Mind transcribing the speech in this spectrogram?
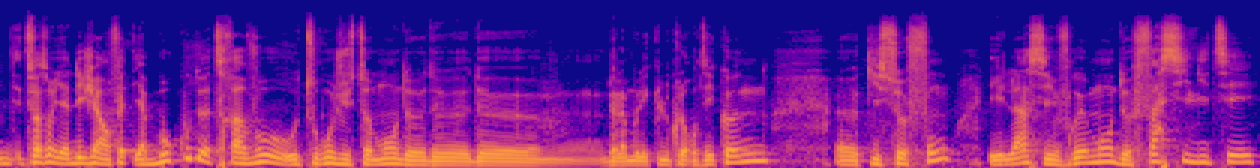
De toute façon, il y a déjà. En fait, il y a beaucoup de travaux autour justement de, de, de, la molécule chlordécone euh, qui se font. Et là, c'est vraiment de faciliter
